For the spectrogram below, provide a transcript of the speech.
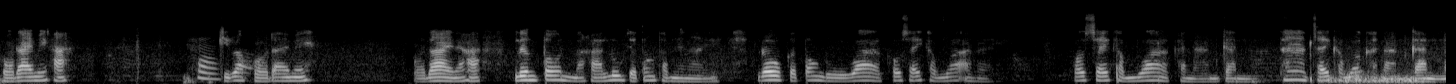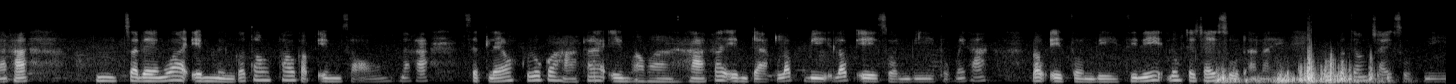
พอได้ไหมคะ ค่ะคิดว่าพอได้ไหมพอได้นะคะ เริ่มต้นนะคะ ลูกจะต้องทำยังไงโรคก็ต้องดูว่าเขาใช้คำว่าอะไร เขาใช้คำว่าขนานกัน ถ้าใช้คำว่าขนานกันนะคะอืมแสดงว่า m หนึ่งก็เท่าเท่ากับ m สองนะคะ เสร็จแล้วลูกก็หาค่า m เอามา หาค่า m จากลบ b ลบ a ส่วน b ถูกไหมคะ ลบ a ส่วน b ทีนี้ลูกจะใช้สูตรอะไรลูกก็ ต้องใช้สูตรนี้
